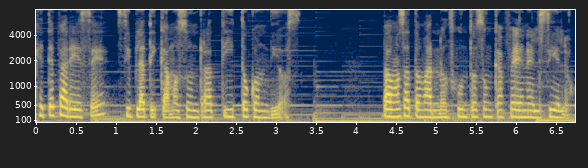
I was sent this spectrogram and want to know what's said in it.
¿Qué te parece si platicamos un ratito con Dios? Vamos a tomarnos juntos un café en el cielo.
